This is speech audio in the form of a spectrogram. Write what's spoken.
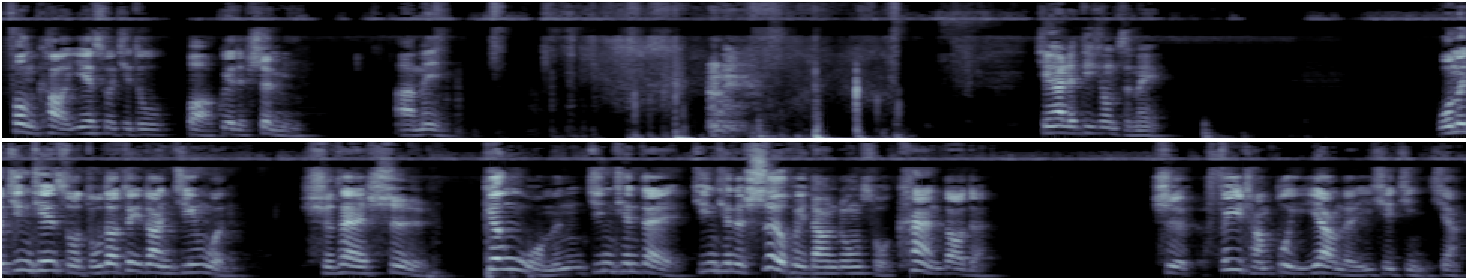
奉靠耶稣基督宝贵的圣名，阿门。亲爱的弟兄姊妹，我们今天所读的这段经文，实在是。跟我们今天在今天的社会当中所看到的是非常不一样的一些景象。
